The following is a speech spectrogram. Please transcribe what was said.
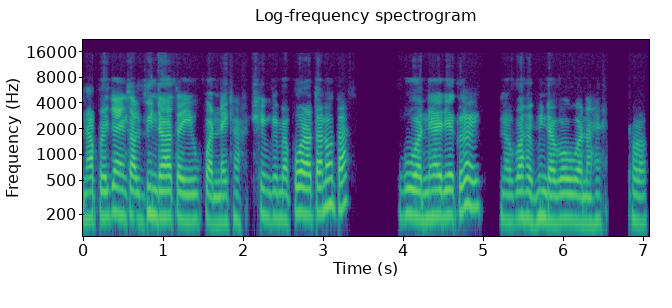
ને આપણે જાય કાલ ભીંડા હતા એ ઉપાડ નાખ્યા. કેમ કે મેં પોરાતા નહોતા. ગુવાર ને હારી એક રહી ને પાછા ભીંડા વાવવાના હે થોડાક.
